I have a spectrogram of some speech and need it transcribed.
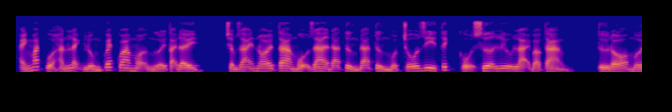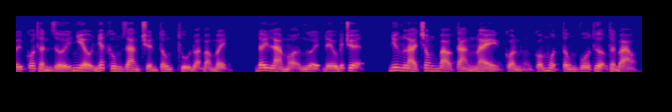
Ánh mắt của hắn lạnh lùng quét qua mọi người tại đây, chậm rãi nói ta mộ ra đã từng đã từng một chỗ di tích cổ xưa lưu lại bảo tàng, từ đó mới có thần giới nhiều nhất không gian truyền thống thủ đoạn bảo mệnh, đây là mọi người đều biết chuyện, nhưng là trong bảo tàng này còn có một tông vô thượng thần bảo,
